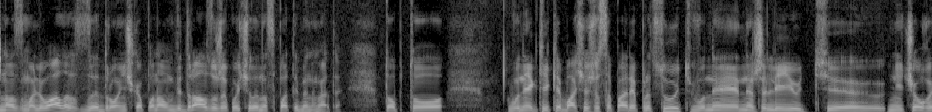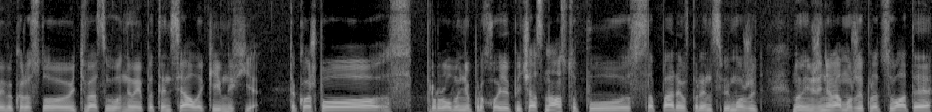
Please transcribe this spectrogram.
нас змалювала з дрончика, по нам відразу вже почали насипати міномети. Тобто вони, як тільки бачать, що сапери працюють, вони не жаліють е, нічого і використовують весь вогневий потенціал, який в них є. Також по проробленню проходів під час наступу сапери, в принципі, можуть, ну, інженера можуть працювати.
